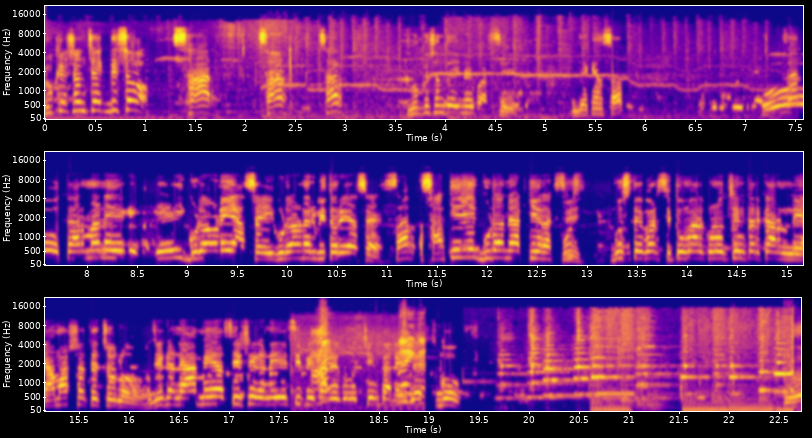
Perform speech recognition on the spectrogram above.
লোকেশন চেক দিছো? Sir sir sir. লোকেশন তো এই নয় পারছি। দেখেন, স্যার। ও, তার মানে এই গুডাউনে আছে, এই গুডাউনের ভিতরে আছে। স্যার, স্যারকে এই গুডাউনে আটকিয়ে রাখছি। বুঝতে পারছি তোমার কোনো চিন্তার কারণ নেই আমার সাথে চলো। যেখানে আমি আছি সেখানে এসিপি স্যারের কোনো চিন্তা নেই। লেটস গো ও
